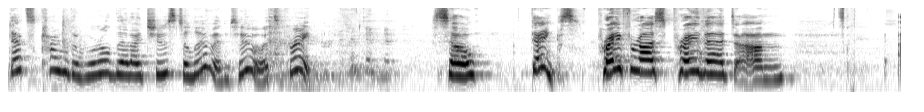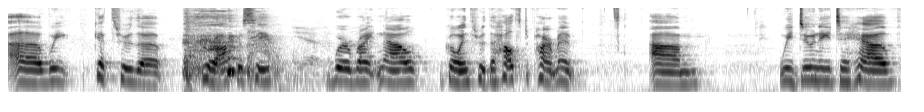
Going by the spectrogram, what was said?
that's kind of the world that I choose to live in too. It's great. So, thanks. Pray for us. Pray that um, uh, we get through the bureaucracy. We're right now going through the health department. Um, we do need to have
